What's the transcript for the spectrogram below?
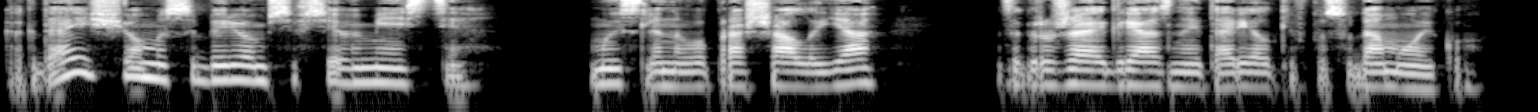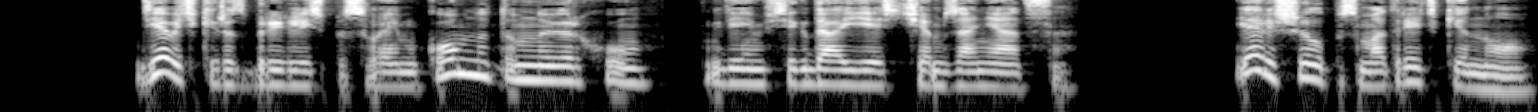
«Когда еще мы соберемся все вместе?» — мысленно вопрошала я, загружая грязные тарелки в посудомойку. Девочки разбрелись по своим комнатам наверху, где им всегда есть чем заняться. Я решила посмотреть кино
